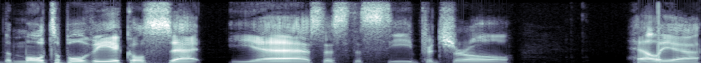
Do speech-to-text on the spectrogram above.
The multiple vehicle set. Yes, that's the Sea Patrol. Hell yeah.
